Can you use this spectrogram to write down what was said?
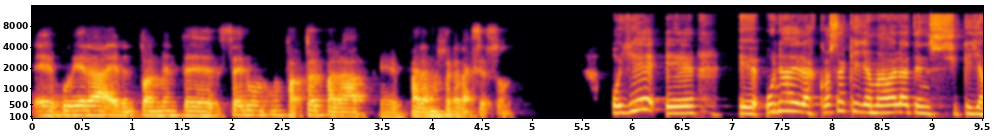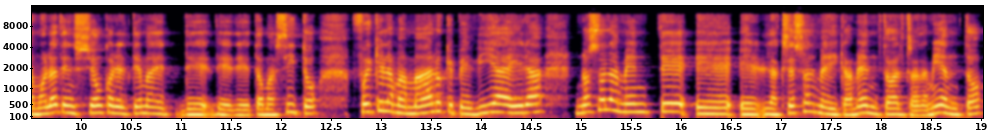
eh, pudiera eventualmente ser un, un factor para, eh, para mejorar acceso. Oye, eh, eh, una de las cosas que, llamaba la que llamó la atención con el tema de, de, Tomasito fue que la mamá lo que pedía era no solamente eh, el acceso al medicamento, al tratamiento,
